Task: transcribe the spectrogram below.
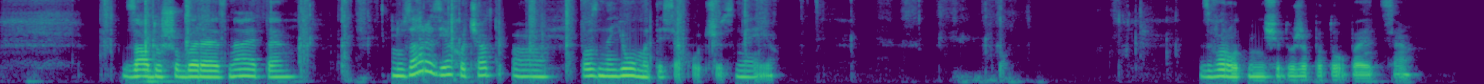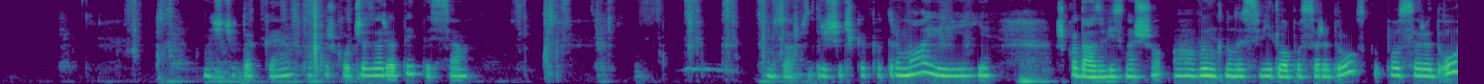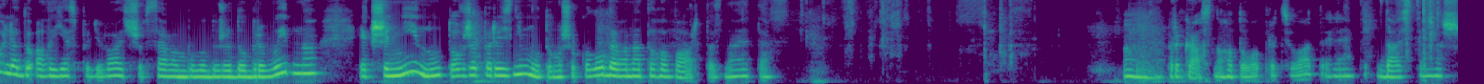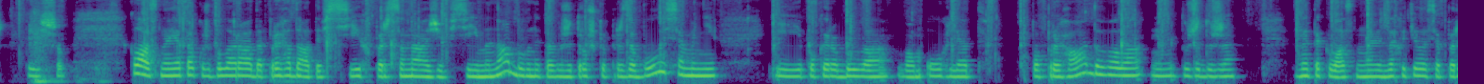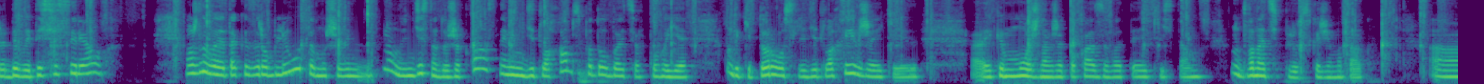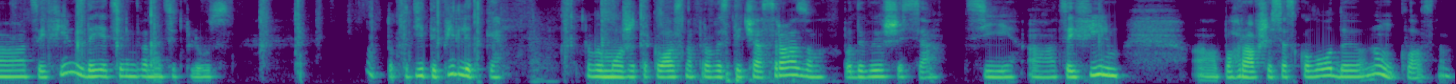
за душу бере, знаєте. Ну, зараз я хоча б е, познайомитися хочу з нею. Зворот мені ще дуже подобається. Що таке? Також хоче зарядитися. Зараз трішечки потримаю її. Шкода, звісно, що вимкнули світло посеред, розк... посеред огляду, але я сподіваюся, що все вам було дуже добре видно. Якщо ні, ну то вже перезніму, тому що колода вона того варта, знаєте. Прекрасно готова працювати. Гляньте, Дастін наш вийшов. Класно, я також була рада пригадати всіх персонажів, всі імена, бо вони так вже трошки призабулися мені. І поки робила вам огляд, попригадувала. І дуже-дуже, знаєте, класно. Навіть захотілося передивитися серіал. Можливо, я так і зроблю, тому що він, ну, він дійсно дуже класний, він дітлахам сподобається, в кого є ну, такі дорослі дітлахи, вже, які, е, яким можна вже показувати якісь там ну, 12, скажімо так. А, цей фільм, здається, він 12. Ну, тобто діти-підлітки. Ви можете класно провести час разом, подивившися ці, цей фільм, погравшися з колодою. Ну, класно.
